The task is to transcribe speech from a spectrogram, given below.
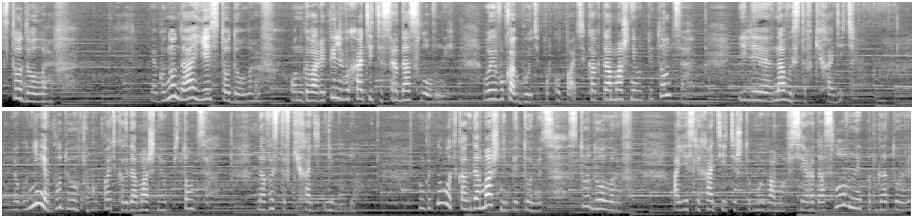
100 долларов. Я говорю, ну да, есть 100 долларов. Он говорит, или вы хотите с родословной. Вы его как будете покупать? Как домашнего питомца или на выставке ходить? Я говорю, не, я буду покупать как домашнего питомца. На выставке ходить не буду. Он говорит, ну вот, как домашний питомец, 100 долларов. А если хотите, чтобы мы вам все родословные подготовили,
